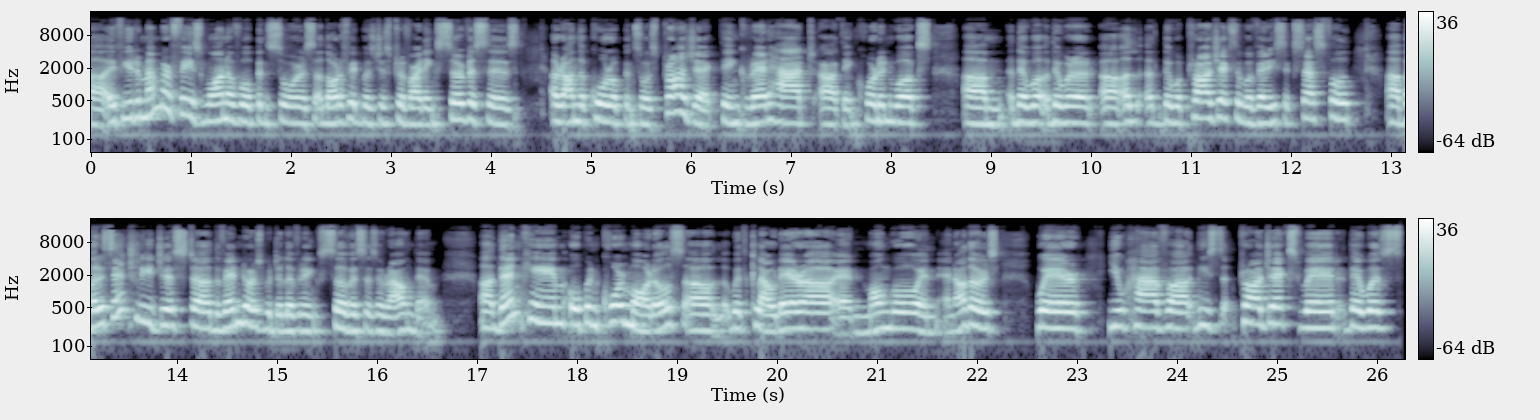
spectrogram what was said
Uh, if you remember phase one of open source, a lot of it was just providing services around the core open source project. Think Red Hat, uh, think Hortonworks, um, there were there were uh, there were projects that were very successful, uh, but essentially just uh, the vendors were delivering services around them. Uh, then came open core models with Cloudera and Mongo and, and others, where you have these projects where there was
